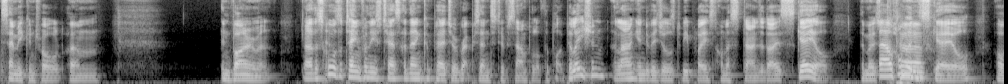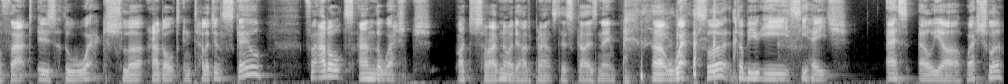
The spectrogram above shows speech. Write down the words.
semi-controlled um environment. Uh, the scores obtained from these tests are then compared to a representative sample of the population, allowing individuals to be placed on a standardized scale. The most Bell common curve. scale of that is the Wechsler Adult Intelligence Scale. For adults and the Wech, I, sorry, I have no idea how to pronounce this guy's name. Uh, Wechsler, W E C H S L E R, Wechsler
